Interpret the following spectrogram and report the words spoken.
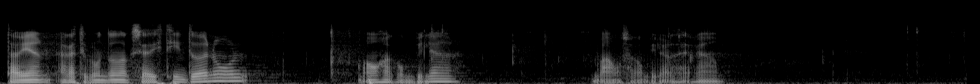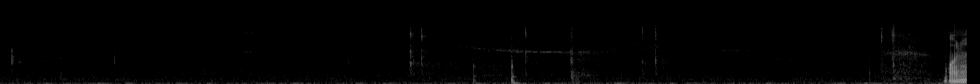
Está bien, acá estoy preguntando que sea distinto de null. Vamos a compilar. Vamos a compilar desde acá. Bueno,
